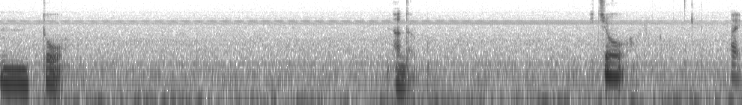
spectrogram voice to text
うーんと、なんだろう一応はい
